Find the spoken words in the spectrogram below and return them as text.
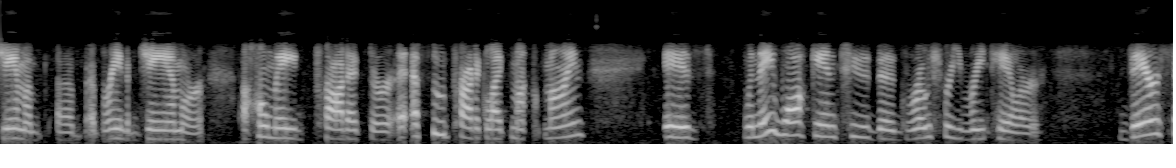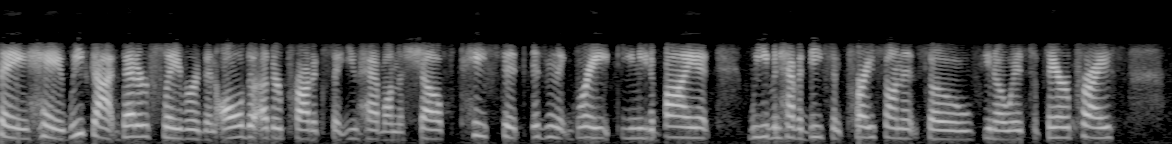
jam, a, a, brand of jam or a homemade product or a, food product like mi- mine, is when they walk into the grocery retailer, they're saying, "Hey, we've got better flavor than all the other products that you have on the shelf. Taste it. Isn't it great? You need to buy it. We even have a decent price on it, so you know it's a fair price."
